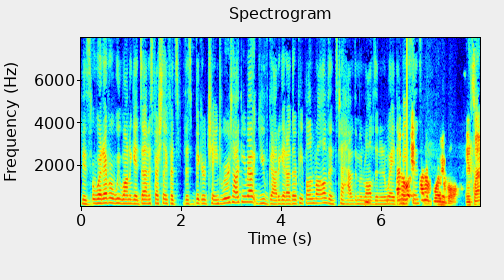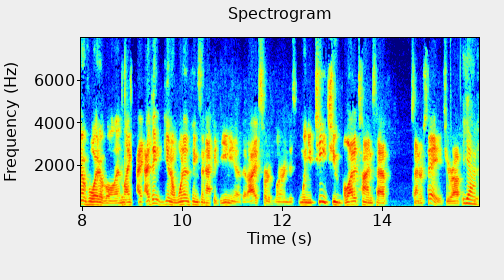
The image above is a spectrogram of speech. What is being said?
Because whatever we want to get done, especially if it's this bigger change we were talking about, you've got to get other people involved and to have them involved in a way that makes sense. It's unavoidable. It's unavoidable. And like, I, I think, you know, one of the things in academia that I've sort of learned is when you teach, you a lot of times have center stage. You're up. Yeah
